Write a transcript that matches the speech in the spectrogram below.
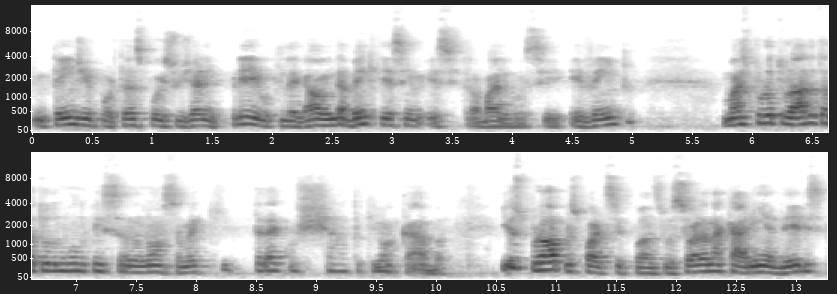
entende a importância, pois isso gera emprego, que legal, ainda bem que tem esse, esse trabalho, esse evento, mas por outro lado está todo mundo pensando, nossa, mas que treco chato que não acaba. E os próprios participantes, você olha na carinha deles,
